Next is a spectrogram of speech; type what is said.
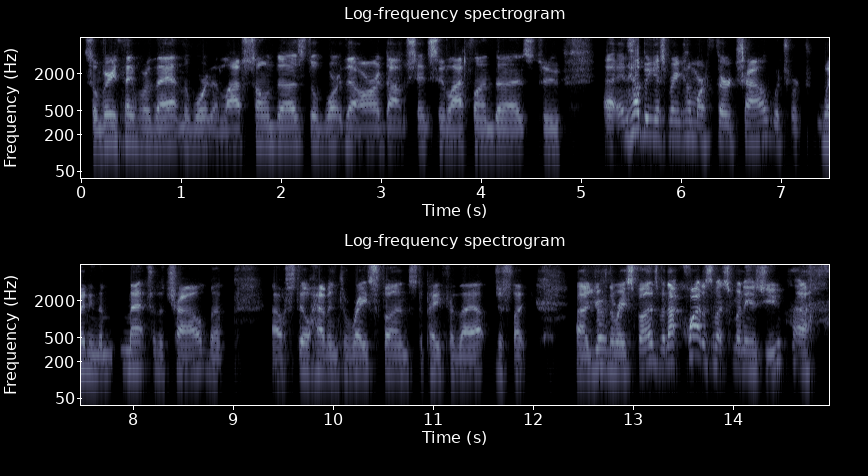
So I'm very thankful for that and the work that Lifesong does, the work that our adoption agency Lifeline does to, uh, in helping us bring home our third child, which we're waiting to match for the child, but I was still having to raise funds to pay for that, just like uh, you're having to raise funds, but not quite as much money as you, uh,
